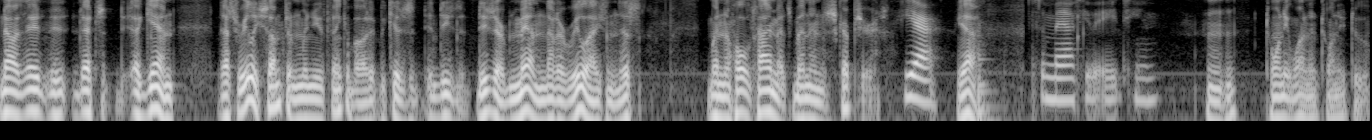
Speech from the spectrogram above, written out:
No, that's again, that's really something when you think about it, because these these are men that are realizing this when the whole time it's been in the scriptures. Yeah. Yeah, So Matthew 18. Mm-hmm. twenty-one and twenty-two.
